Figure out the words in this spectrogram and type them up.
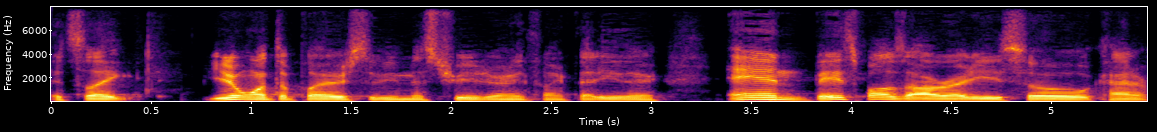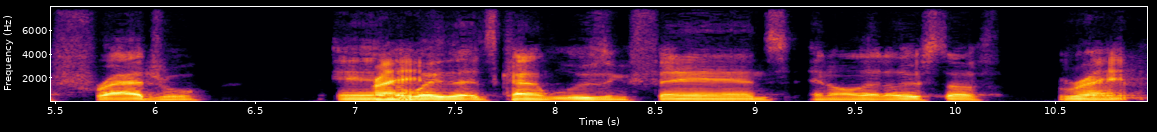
it's like you don't want the players to be mistreated or anything like that either. And baseball is already so kind of fragile in Right. a way that it's kind of losing fans and all that other stuff. right. And-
